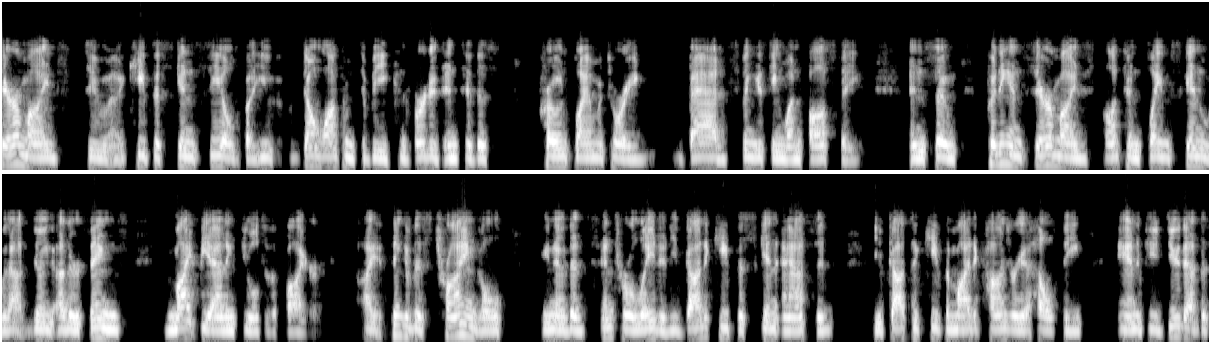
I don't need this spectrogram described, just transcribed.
ceramides to uh, keep the skin sealed, but you don't want them to be converted into this pro-inflammatory bad sphingosine 1 phosphate. And so putting in ceramides onto inflamed skin without doing other things might be adding fuel to the fire. I think of this triangle, you know, that's interrelated. You've got to keep the skin acid. You've got to keep the mitochondria healthy and if you do that, the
